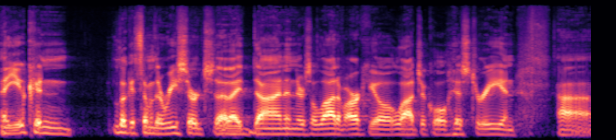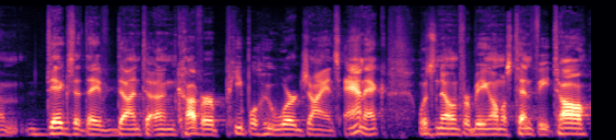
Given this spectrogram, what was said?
Now, you can look at some of the research that I've done, and there's a lot of archaeological history and um, digs that they've done to uncover people who were giants. Anak was known for being almost 10 feet tall.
